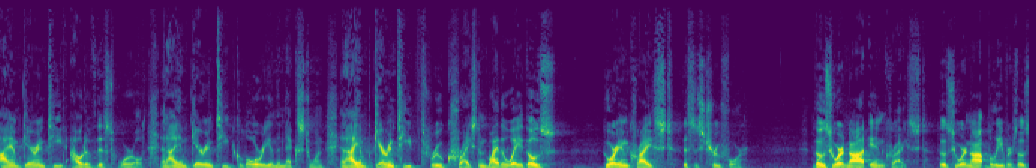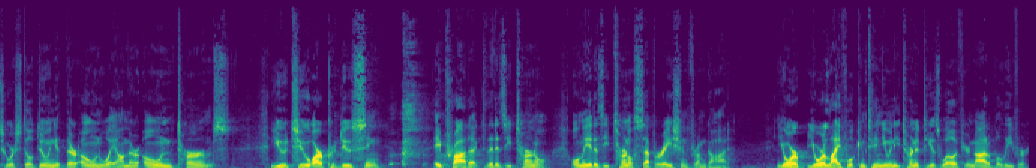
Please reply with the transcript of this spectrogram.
I am guaranteed out of this world, and I am guaranteed glory in the next one, and I am guaranteed through Christ. And by the way, those who are in Christ, this is true for. Those who are not in Christ, those who are not believers, those who are still doing it their own way, on their own terms, you too are producing a product that is eternal, only it is eternal separation from God. Your, your life will continue in eternity as well if you're not a believer,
